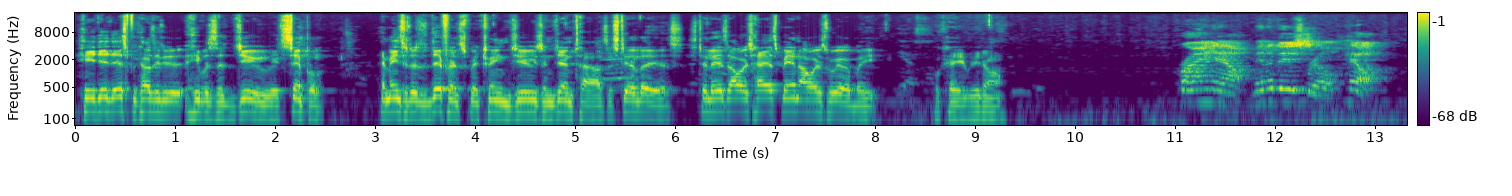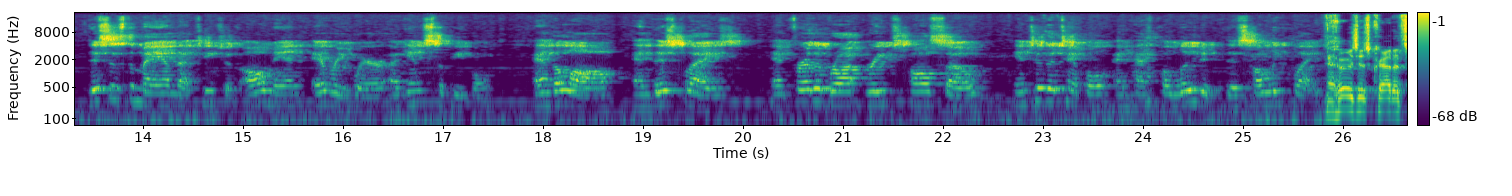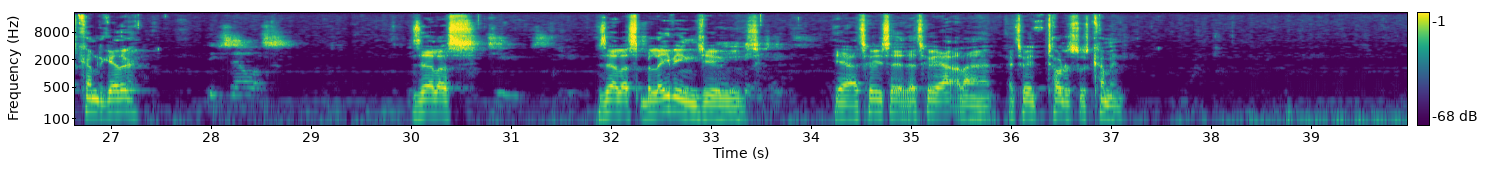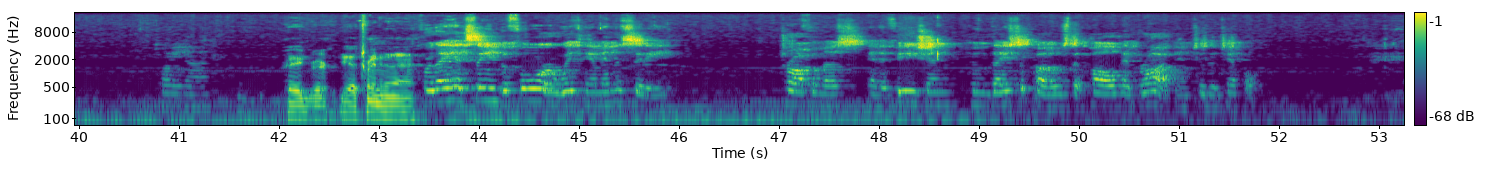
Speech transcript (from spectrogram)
He did this because he, did, he was a Jew. It's simple. It means that there's a difference between Jews and Gentiles. It still is. Still is, always has been, always will be. Okay, read on. Crying out, Men of Israel, help! This is the man that teacheth all men everywhere against the people and the law and this place, and further brought Greeks also into the temple and hath polluted this holy place. Now, who is this crowd that's come together? The zealous Zealous, Jews. zealous, believing Believing Jews. Yeah, that's who he said. That's who he outlined. That's who he told us was coming. 29. Very good. Yeah, 29. For they had seen before with him in the city Trophimus, an Ephesian, whom they supposed that Paul had brought into the temple.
